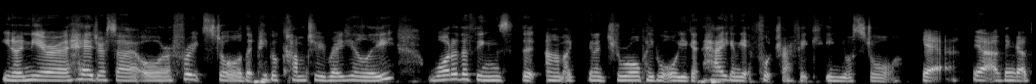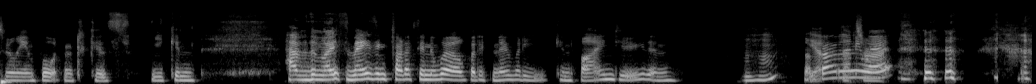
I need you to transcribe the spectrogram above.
you know near a hairdresser or a fruit store that people come to regularly what are the things that um, are going to draw people or you get how are you going to get foot traffic in your store yeah yeah i think that's really important because you can have the most amazing product in the world but if nobody can find you then mm-hmm. not yep, going anywhere right.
